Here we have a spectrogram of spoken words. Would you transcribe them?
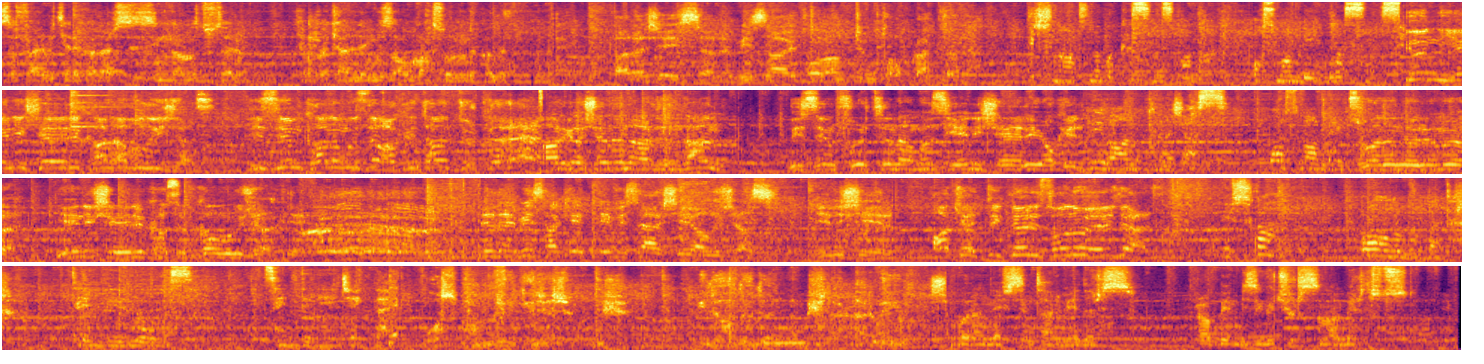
Sefer bitene kadar sizi zindanlı tutarım. Ya da kellenizi almak zorunda kalırım. Karacahisar'ı bize ait olan tüm toprakları. Başın altına bakasınız bana. Osman Bey bulasınız. Gün Yenişehir'i kana bulayacağız. Bizim kanımızı akıtan Türklere Argaşan'ın ardından bizim fırtınamız Yenişehir'i yok edecek. Divanı kuracağız. Osman Bey. Osman'ın ölümü Yenişehir'i kasıp kavuracak. Bir de biz hak ettiğimiz her şeyi alacağız. Yenişehir Hak ettikleri sonu vereceğiz. Ah, oğlu buradadır. Tedbirli olasın. Seni deneyecekler. Osman Bey gece çıkmış. Bir daha da dönmemişlerler beyim. Baran nefsini terbiye ederiz. Rabbim bizi güç hırsından beri tutsun.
